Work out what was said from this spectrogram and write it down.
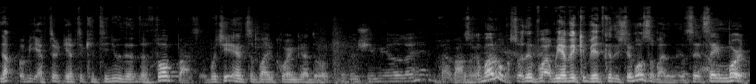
No, but you have to you have to continue the, the thought process. What's your answer by Kohen Gadol? Kiddushim Yul him. So therefore, we have a vit kadishtem also. By the way, it's the same word.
